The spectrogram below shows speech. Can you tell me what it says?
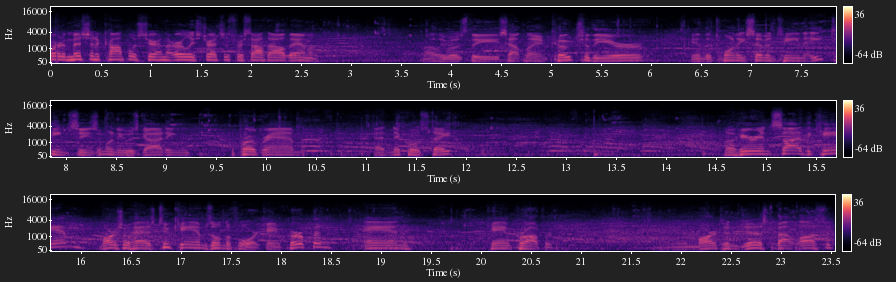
a mission accomplished here in the early stretches for South Alabama. Riley was the Southland Coach of the Year in the 2017-18 season when he was guiding the program at Nicholls State. Well, here inside the cam, Marshall has two cams on the floor, Cam Curfman and Cam Crawford. And Martin just about lost it.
